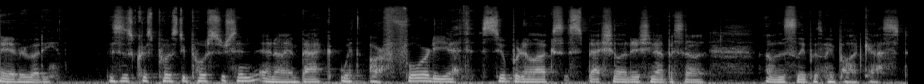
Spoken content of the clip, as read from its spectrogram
Hey, everybody. This is Chris Posty Posterson, and I am back with our 40th Super Deluxe Special Edition episode of the Sleep With Me podcast.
